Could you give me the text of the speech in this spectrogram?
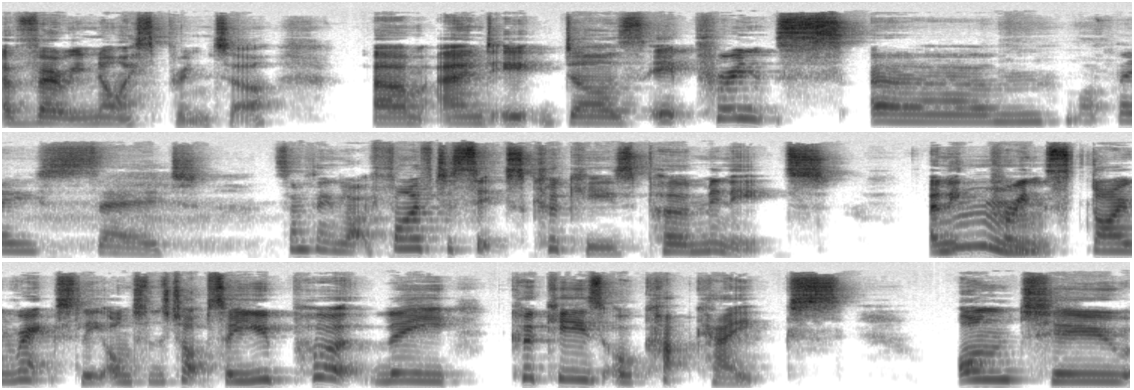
a very nice printer, um, and it does it prints um, what they said something like five to six cookies per minute, and it Hmm. prints directly onto the top. So you put the cookies or cupcakes onto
